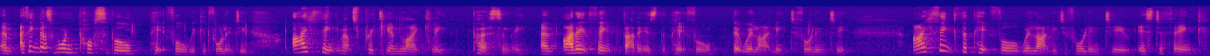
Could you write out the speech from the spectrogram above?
Um, I think that's one possible pitfall we could fall into. I think that's pretty unlikely, personally. Um, I don't think that is the pitfall that we're likely to fall into. I think the pitfall we're likely to fall into is to think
